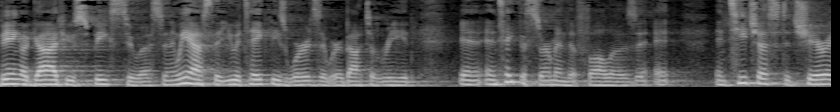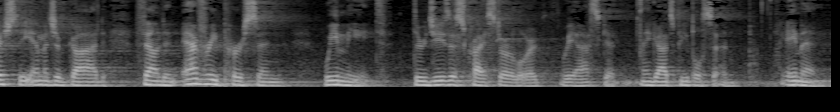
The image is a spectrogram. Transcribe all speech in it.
being a God who speaks to us. And we ask that you would take these words that we're about to read and, and take the sermon that follows and, and teach us to cherish the image of God found in every person we meet. Through Jesus Christ our Lord, we ask it. And God's people said, Amen.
